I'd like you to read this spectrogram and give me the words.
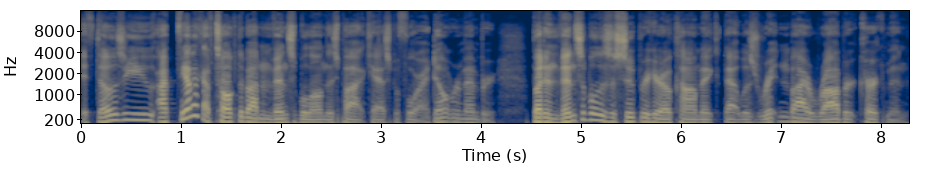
if those of you, I feel like I've talked about Invincible on this podcast before. I don't remember. But Invincible is a superhero comic that was written by Robert Kirkman.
